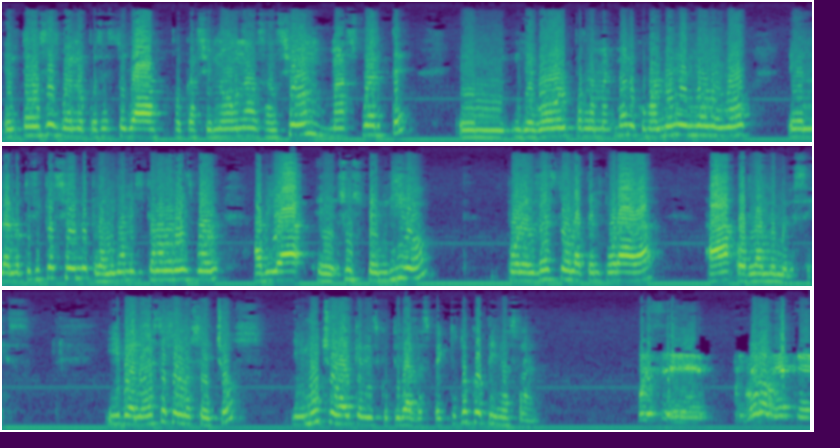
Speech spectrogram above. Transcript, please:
Entonces, bueno, pues esto ya ocasionó una sanción más fuerte. llegó por la bueno, como al mediodía llegó eh, la notificación de que la Liga Mexicana de Béisbol había eh, suspendido por el resto de la temporada a Orlando Mercedes. Y bueno, estos son los hechos y mucho hay que discutir al respecto. ¿Tú qué opinas, Fran? Pues eh, primero habría que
